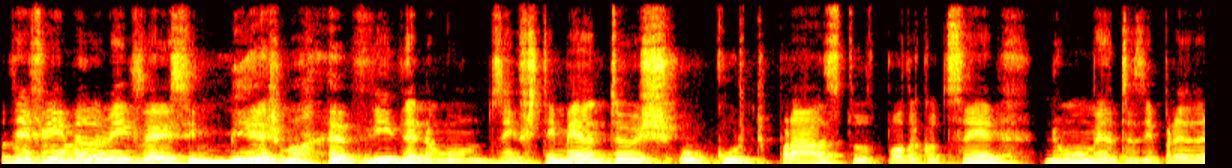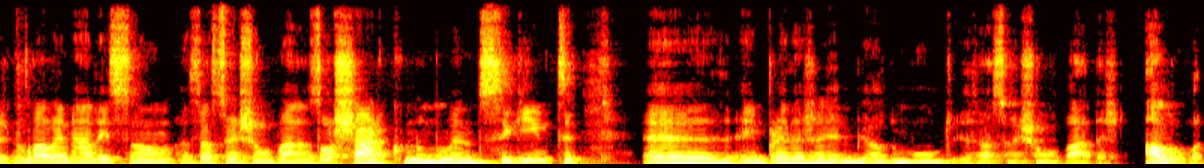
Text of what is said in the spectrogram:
Mas enfim, meus amigos, é assim mesmo a vida no mundo dos investimentos. O curto prazo tudo pode acontecer. No momento as empresas não valem nada e são, as ações são levadas ao charco. No momento seguinte a empresa já é a melhor do mundo e as ações são levadas à lua.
